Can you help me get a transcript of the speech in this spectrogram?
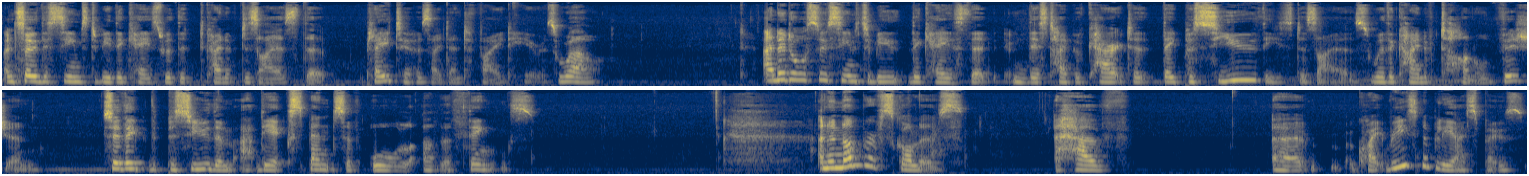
And so this seems to be the case with the kind of desires that Plato has identified here as well. And it also seems to be the case that in this type of character, they pursue these desires with a kind of tunnel vision. So they pursue them at the expense of all other things. And a number of scholars have uh, quite reasonably, I suppose,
